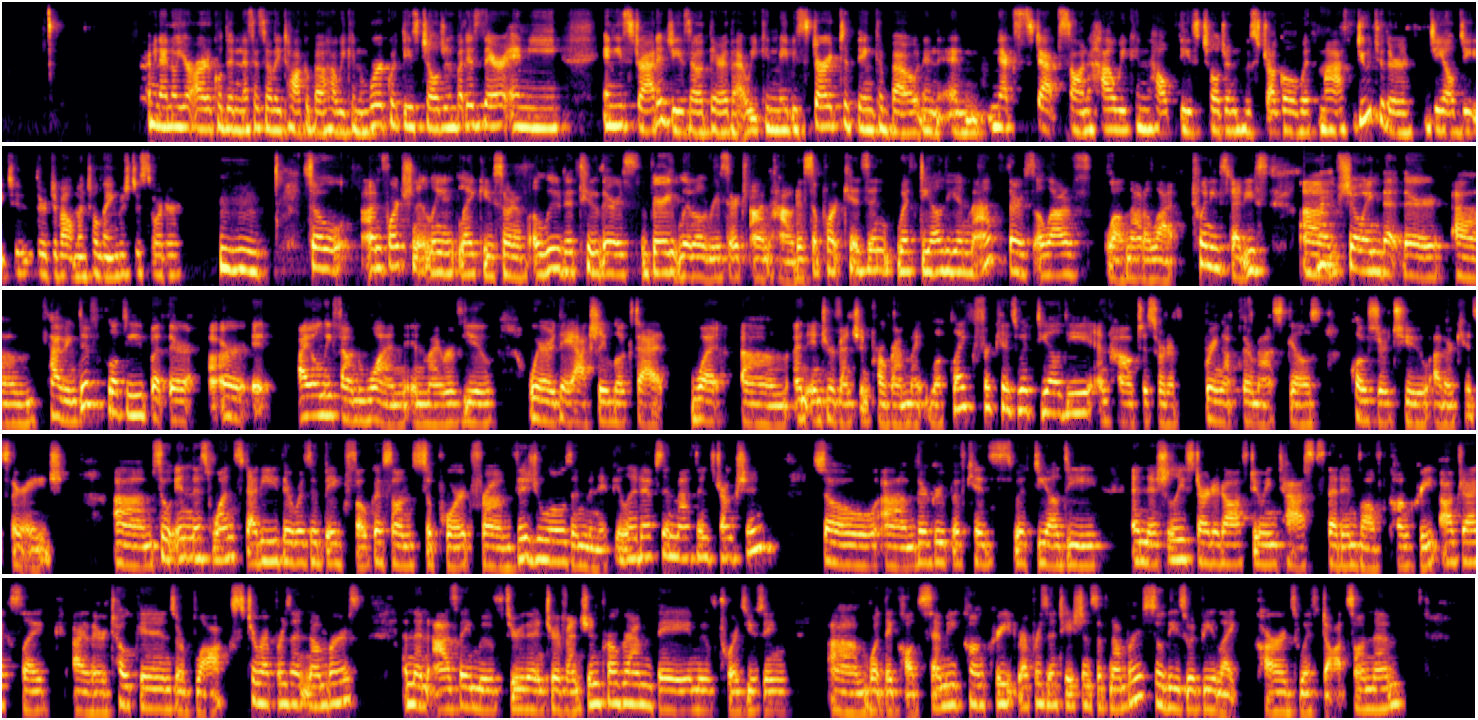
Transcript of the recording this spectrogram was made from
I mean, I know your article didn't necessarily talk about how we can work with these children, but is there any any strategies out there that we can maybe start to think about and, and next steps on how we can help these children who struggle with math due to their DLD, to their developmental language disorder? Mm-hmm. So, unfortunately, like you sort of alluded to, there's very little research on how to support kids in with DLD in math. There's a lot of, well, not a lot, 20 studies um, showing that they're um, having difficulty, but there are. It, I only found one in my review where they actually looked at what um, an intervention program might look like for kids with DLD and how to sort of bring up their math skills closer to other kids their age. Um, so, in this one study, there was a big focus on support from visuals and manipulatives in math instruction. So, um, their group of kids with DLD initially started off doing tasks that involved concrete objects like either tokens or blocks to represent numbers. And then, as they moved through the intervention program, they moved towards using um, what they called semi concrete representations of numbers. So, these would be like cards with dots on them.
